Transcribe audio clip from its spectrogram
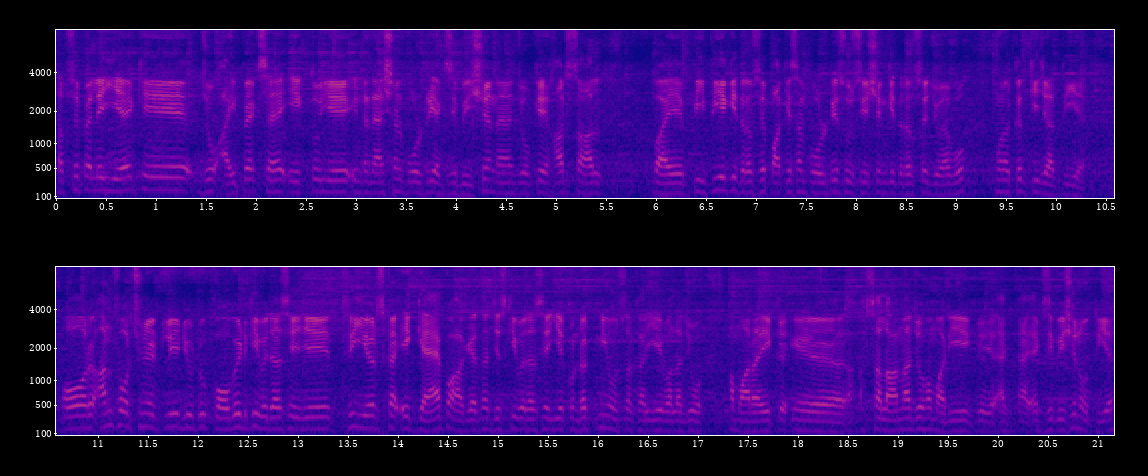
सबसे पहले ये है कि जो आईपेक्स है एक तो ये इंटरनेशनल पोल्ट्री एग्जीबिशन है जो कि हर साल बाय पीपीए की तरफ़ से पाकिस्तान पोल्ट्री एसोसिएशन की तरफ़ से जो है वो मुनद की जाती है। और अनफॉर्चुनेटली ड्यू टू कोविड की वजह से ये थ्री इयर्स का एक गैप आ गया था, जिसकी वजह से ये कंडक्ट नहीं हो सका, ये वाला जो हमारा एक सालाना जो हमारी एक एग्जीबिशन होती है।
